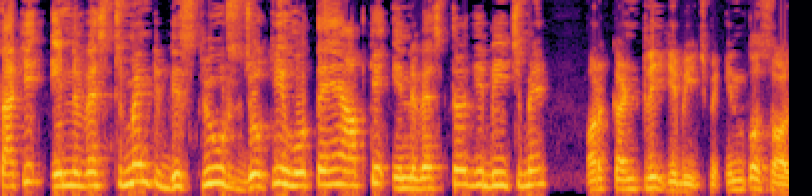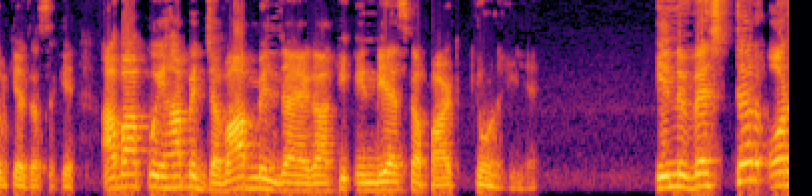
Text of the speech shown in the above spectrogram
ताकि इन्वेस्टमेंट डिस्प्यूट्स जो कि होते हैं आपके इन्वेस्टर के बीच में और कंट्री के बीच में इनको सॉल्व किया जा सके। अब आपको यहाँ पे जवाब मिल जाएगा कि इंडिया इसका पार्ट क्यों नहीं है। इन्वेस्टर और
